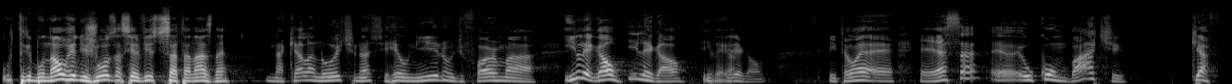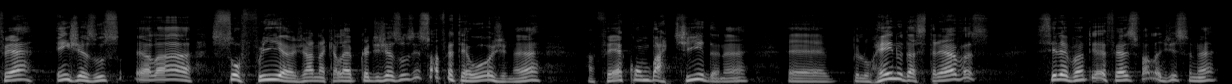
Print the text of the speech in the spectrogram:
O tribunal religioso a serviço de Satanás, né? Naquela noite, né, se reuniram de forma ilegal. Ilegal. Ilegal. ilegal. Então é, é, é essa é o combate que a fé em Jesus, ela sofria já naquela época de Jesus e sofre até hoje, né? A fé é combatida, né? É, pelo reino das trevas, se levanta e Efésios fala disso, né?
